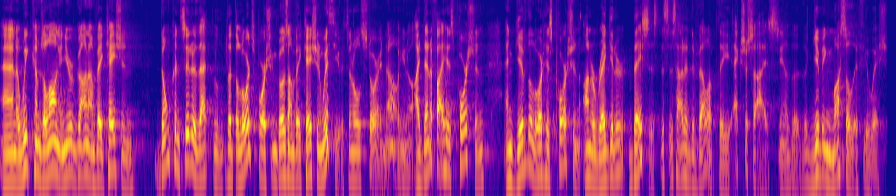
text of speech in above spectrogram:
And a week comes along and you're gone on vacation, don't consider that, that the Lord's portion goes on vacation with you. It's an old story. No, you know, identify His portion and give the Lord His portion on a regular basis. This is how to develop the exercise, you know, the, the giving muscle, if you wish.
